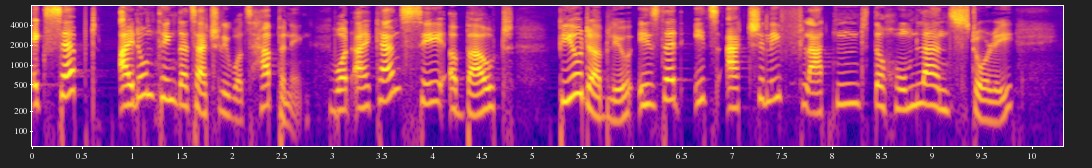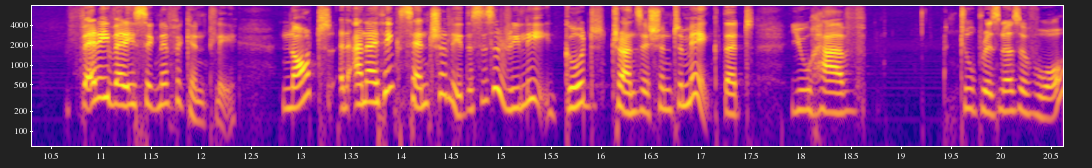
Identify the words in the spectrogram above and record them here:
Except, I don't think that's actually what's happening. What I can say about POW is that it's actually flattened the homeland story very, very significantly. Not, and, and I think centrally, this is a really good transition to make that you have two prisoners of war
